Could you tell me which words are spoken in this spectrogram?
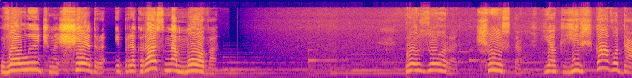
велична, щедра і прекрасна мова. Прозора, чиста, як гірська вода.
